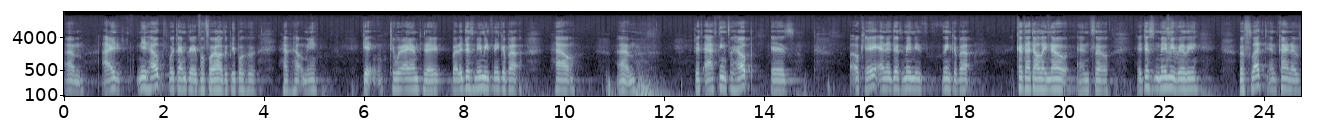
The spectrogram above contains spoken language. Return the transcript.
um, I need help, which I'm grateful for all the people who have helped me get to where I am today. But it just made me think about how um, just asking for help is okay, and it just made me think about because that's all I know, and so it just made me really reflect and kind of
